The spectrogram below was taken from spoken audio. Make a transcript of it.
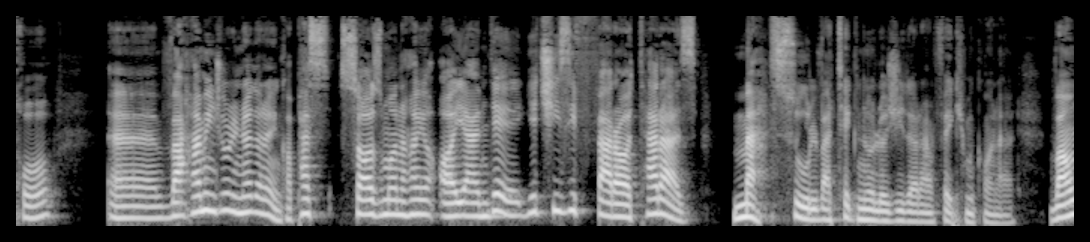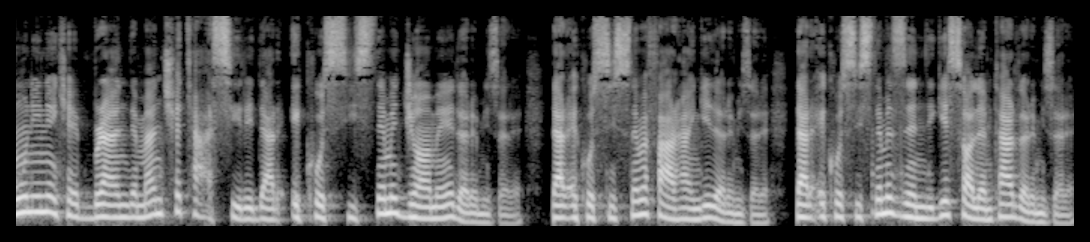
خب و همینجور اینا دارن این کار. پس سازمان های آینده یه چیزی فراتر از محصول و تکنولوژی دارن فکر می‌کنن. و اون اینه که برند من چه تأثیری در اکوسیستم جامعه داره می‌ذاره در اکوسیستم فرهنگی داره می‌ذاره در اکوسیستم زندگی سالمتر داره می‌ذاره.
